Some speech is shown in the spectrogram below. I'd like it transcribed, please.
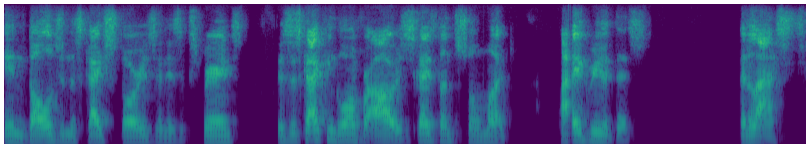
indulge in this guy's stories and his experience. Because this guy can go on for hours. This guy's done so much. I agree with this. And last,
